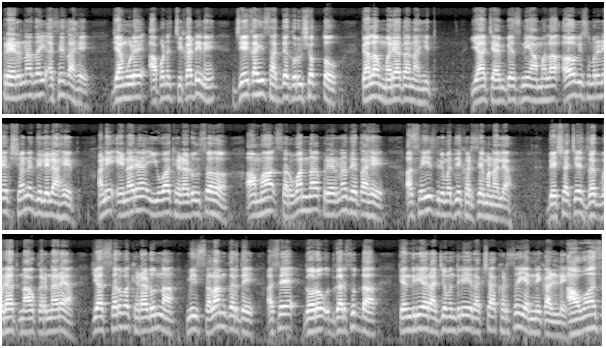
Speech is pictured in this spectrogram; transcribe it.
प्रेरणादायी असेच आहे. ज्यामुळे आपण चिकाटीने जे काही साध्य करू शकतो त्याला मर्यादा नाहीत. या चॅम्पियन्सनी आम्हाला अविस्मरणीय क्षण दिलेले आहेत आणि येणाऱ्या युवा खेळाडूंसह आम्हा सर्वांना प्रेरणा देत आहे असेही श्रीमती खडसे म्हणाल्या. देशाचे जगभरात नाव करणाऱ्या या सर्व खेळाडूंना मी सलाम करते असे गौरव उद्गारसुद्धा केंद्रीय राज्यमंत्री रक्षा खडसे यांनी काढले. आवाज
